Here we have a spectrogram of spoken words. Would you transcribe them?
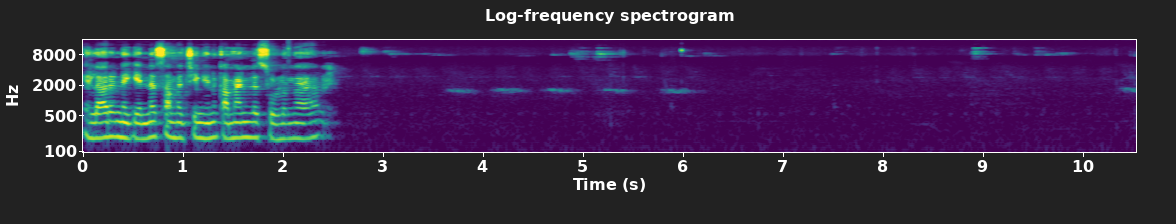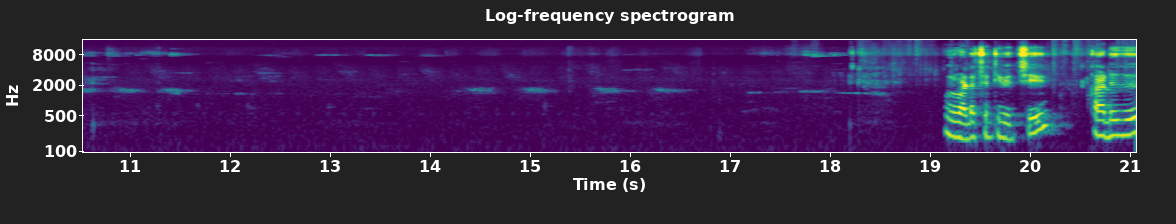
எல்லோரும் இன்றைக்கி என்ன சமைச்சிங்கன்னு கமெண்டில் சொல்லுங்கள் ஒரு வடைச்சட்டி வச்சு கடுகு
